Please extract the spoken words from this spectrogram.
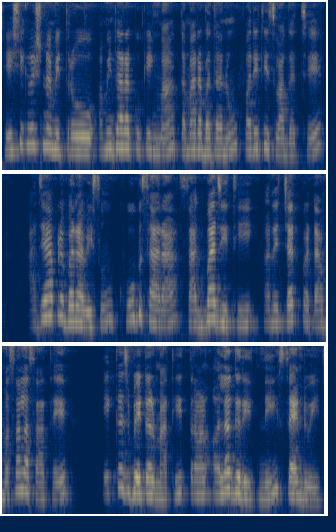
જય શ્રી કૃષ્ણ મિત્રો. અમિધારા કુકિંગમાં તમારા બધાનું ફરીથી સ્વાગત છે. આજે આપણે બનાવીશું ખૂબ સારા શાકભાજીથી અને ચટપટા મસાલા સાથે એક જ બેટરમાંથી ત્રણ અલગ રીતની સેન્ડવિચ.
